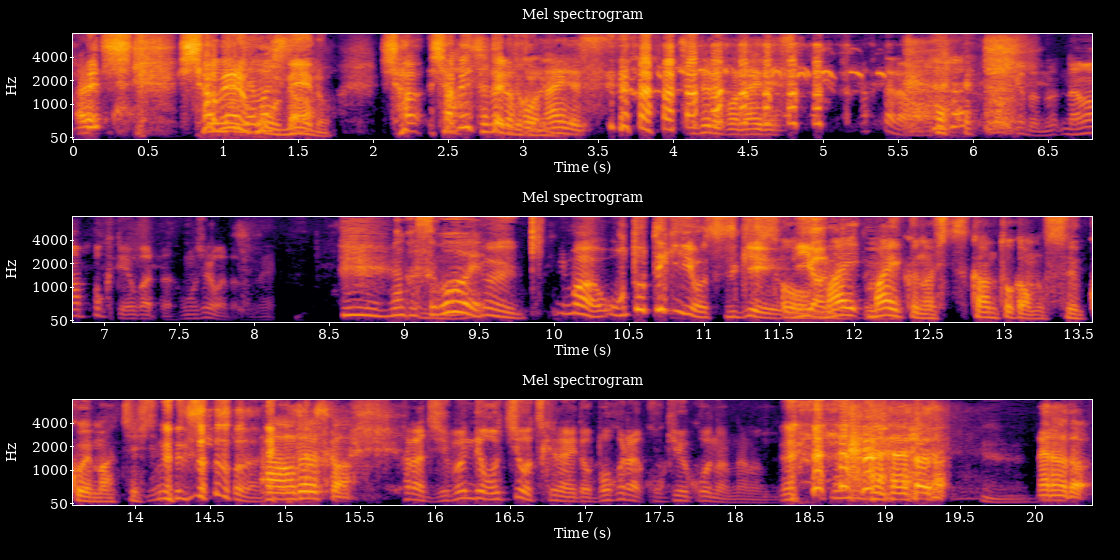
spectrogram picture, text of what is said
あれ？し喋る方ねえの。しゃ喋った喋る。方ないです。喋る方ないです。だったら、けど生っぽくてよかった。面白かったですね。うん、なんかすごい。うんまあ、音的にはすげえリアルマイマイク。クの質感とかもすっごいマッチしてる。そうそうだあ、ね。本当ですか？ただ自分でオチをつけないと僕ら呼吸困難になるんで。なるほど。うんなるほど。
